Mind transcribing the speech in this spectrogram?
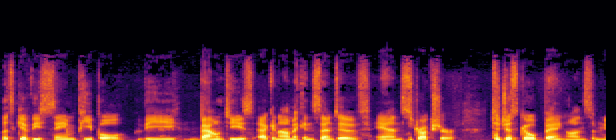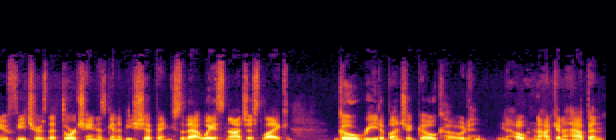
Let's give these same people the bounties, economic incentive, and structure to just go bang on some new features that Thorchain is going to be shipping. So that way it's not just like go read a bunch of Go code. No, not going to happen.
